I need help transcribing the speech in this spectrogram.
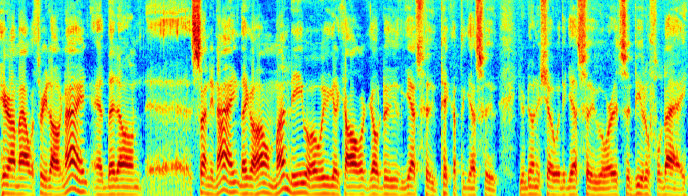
here I'm out with Three Dog Night, and, but on uh, Sunday night, they go home Monday. Well, we get a call, go do the Guess Who, pick up the Guess Who. You're doing a show with the Guess Who, or It's a Beautiful Day,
